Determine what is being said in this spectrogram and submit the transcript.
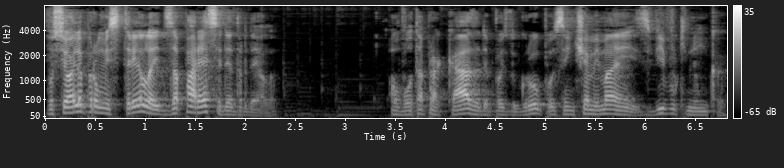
Você olha para uma estrela e desaparece dentro dela. Ao voltar para casa depois do grupo, eu sentia-me mais vivo que nunca.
